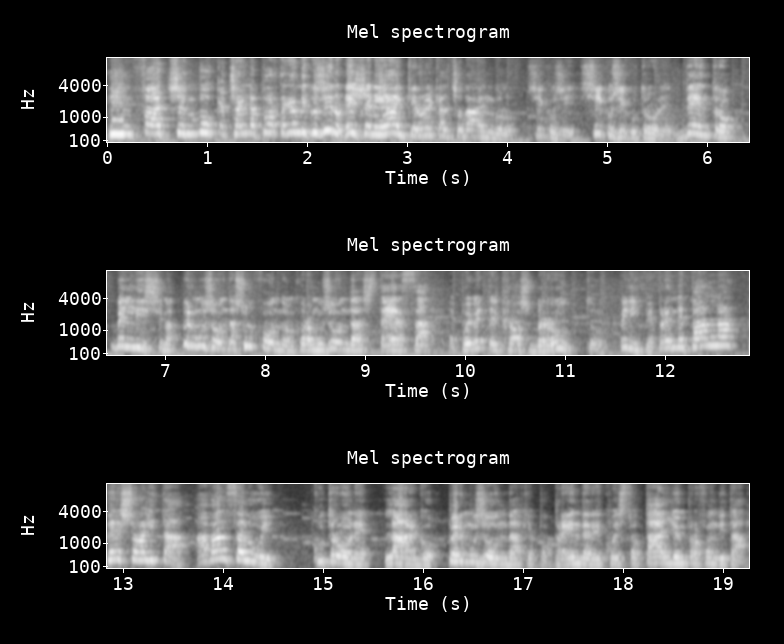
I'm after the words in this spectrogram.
In faccia, in bocca, c'hai una porta grande così, non esce neanche, non è calcio d'angolo. Sì così, sì così Cutrone, dentro, bellissima, per Musonda, sul fondo ancora Musonda, sterza, e poi mette il cross brutto. Felipe prende palla, personalità, avanza lui, Cutrone largo per Musonda che può prendere questo taglio in profondità.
